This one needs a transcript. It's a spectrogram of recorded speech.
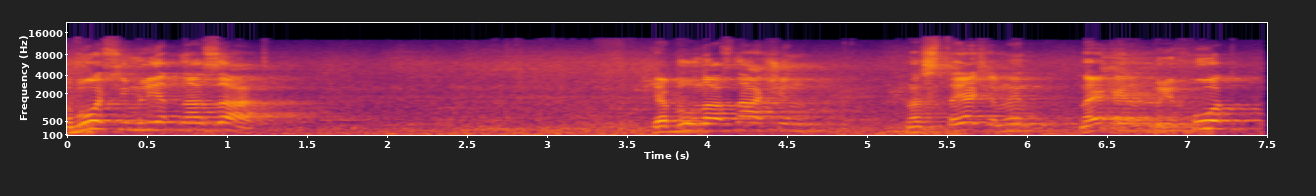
8 лет назад я был назначен настоятелем на этот приход,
